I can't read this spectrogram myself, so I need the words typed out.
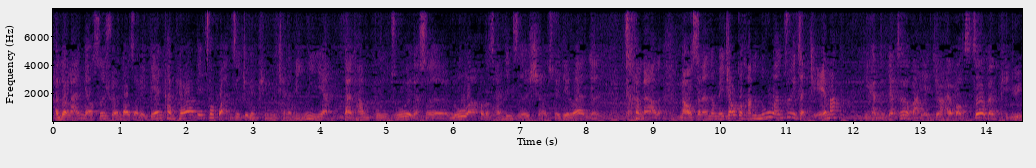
很多男屌丝喜欢到这里边看片边抽管子，就跟屏幕前的您一样。但他们不如诸位的是，撸完后的餐巾纸喜欢随地乱扔。他妈的，老师难道没教过他们撸完注意整洁吗？你看人家这把年纪了还保持这般频率，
